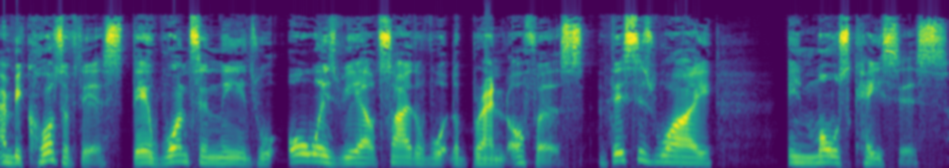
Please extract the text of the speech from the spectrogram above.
And because of this, their wants and needs will always be outside of what the brand offers. This is why, in most cases,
